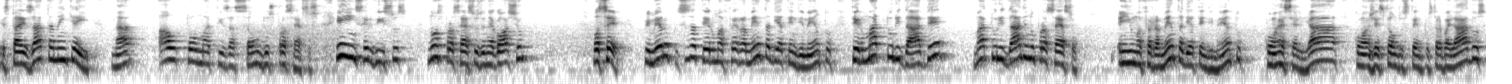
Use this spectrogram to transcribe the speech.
está exatamente aí, na automatização dos processos. E em serviços, nos processos de negócio, você, primeiro, precisa ter uma ferramenta de atendimento, ter maturidade, maturidade no processo em uma ferramenta de atendimento, com SLA, com a gestão dos tempos trabalhados,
